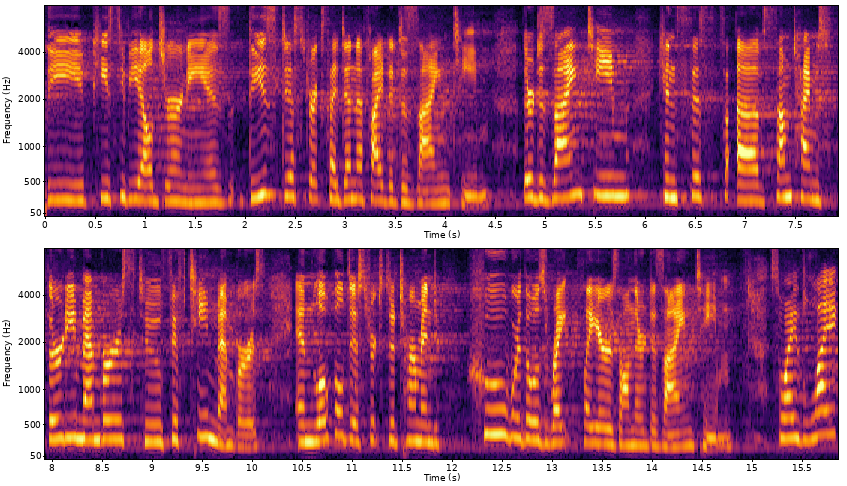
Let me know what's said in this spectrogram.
the PCBL journey is these districts identified a design team. Their design team consists of sometimes 30 members to 15 members, and local districts determined who were those right players on their design team. So, I'd like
